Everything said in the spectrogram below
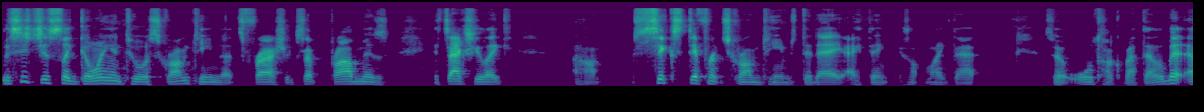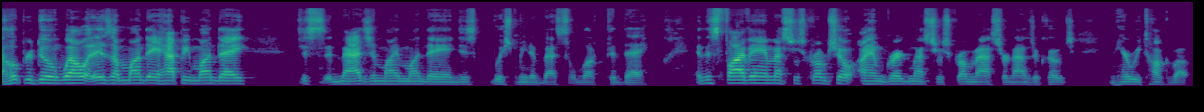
this is just like going into a scrum team that's fresh, except problem is it's actually like um, six different scrum teams today, I think, something like that. So we'll talk about that a little bit. I hope you're doing well. It is a Monday. Happy Monday. Just imagine my Monday and just wish me the best of luck today. And this 5 a.m. Mester Scrum Show, I am Greg Mester, Scrum Master and Agile Coach. And here we talk about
